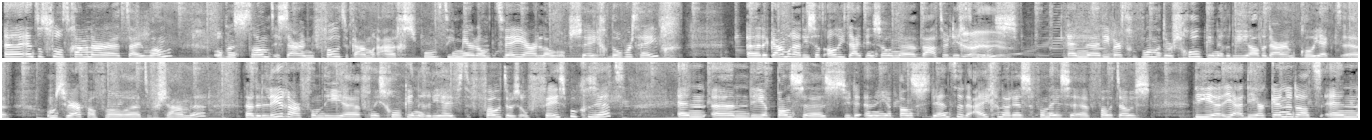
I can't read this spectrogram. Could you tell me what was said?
Eh, en tot slot gaan we naar eh, Taiwan. Op een strand is daar een fotocamera aangespoeld... die meer dan twee jaar lang op zee gedobberd heeft. Eh, de camera die zat al die tijd in zo'n waterdichte Ja, ja, ja. En eh, die werd gevonden door schoolkinderen. Die hadden daar een project eh, om zwerfafval eh, te verzamelen. Nou, de leraar van die, van die schoolkinderen die heeft foto's op Facebook gezet. En de Japanse, stude- en de Japanse studenten, de eigenaressen van deze foto's... Die, ja, die herkennen dat. En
